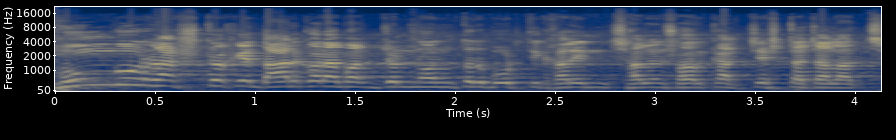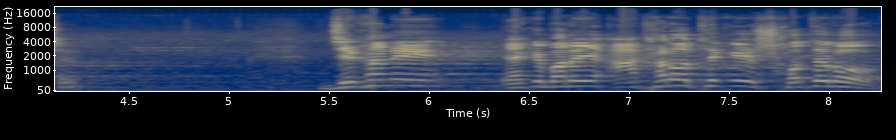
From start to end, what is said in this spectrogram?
ভঙ্গুর রাষ্ট্রকে দাঁড় করাবার জন্য অন্তর্বর্তীকালীন সরকার চেষ্টা চালাচ্ছে। যেখানে একেবারে আঠারো থেকে সতেরো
